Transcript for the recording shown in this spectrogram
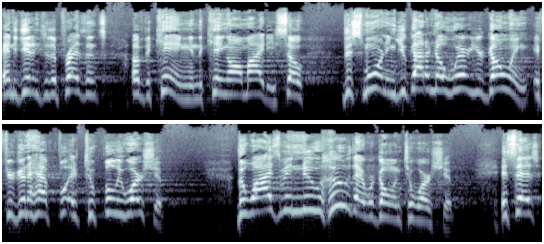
and to get into the presence of the King and the King Almighty. So this morning, you got to know where you're going if you're going to have to fully worship. The wise men knew who they were going to worship. It says,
